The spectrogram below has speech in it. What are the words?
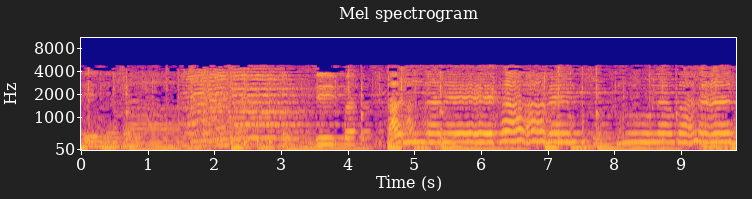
දෙනවා. දීප කන්දරේ කාවෙන් මූල බලනවා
